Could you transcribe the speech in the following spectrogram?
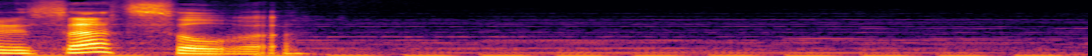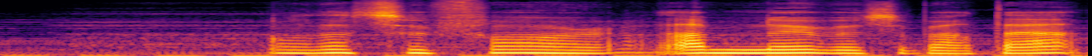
Wait, is that silver? Oh, that's so far. I'm nervous about that.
